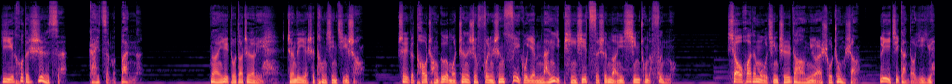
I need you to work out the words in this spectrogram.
以后的日子该怎么办呢？暖玉读到这里，真的也是痛心疾首。这个掏肠恶魔真的是粉身碎骨也难以平息此时暖玉心中的愤怒。小花的母亲知道女儿受重伤，立即赶到医院。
